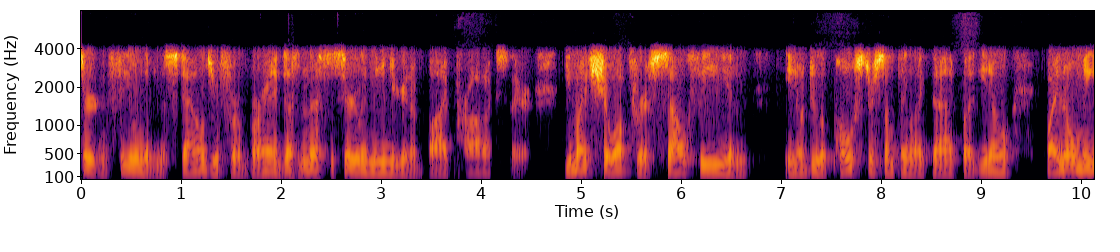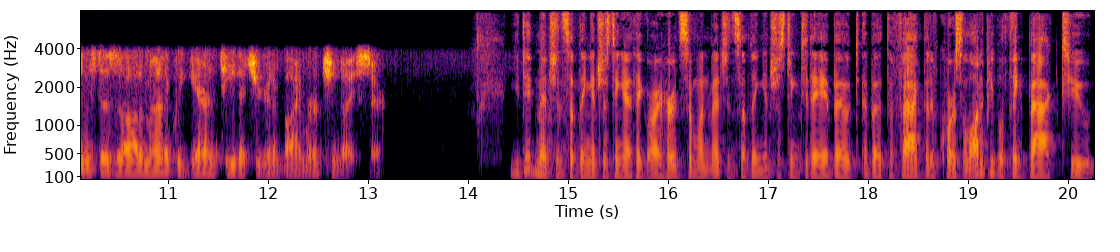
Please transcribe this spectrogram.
certain feeling of nostalgia for a brand doesn't necessarily mean you're going to buy products there. You might show up for a selfie and you know do a post or something like that, but you know by no means does it automatically guarantee that you're going to buy merchandise there. You did mention something interesting, I think, or I heard someone mention something interesting today about about the fact that, of course, a lot of people think back to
